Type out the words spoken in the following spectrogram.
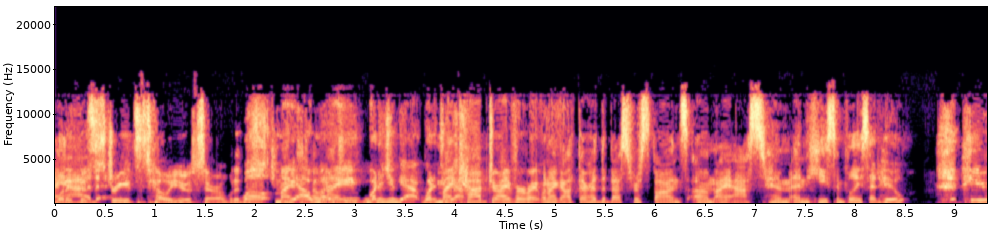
what did the streets tell you, Sarah? What did well, the streets my, yeah, what did you what did you get? What did my you get? cab driver right when I got there had the best response. Um, I asked him, and he simply said, "Who?" he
